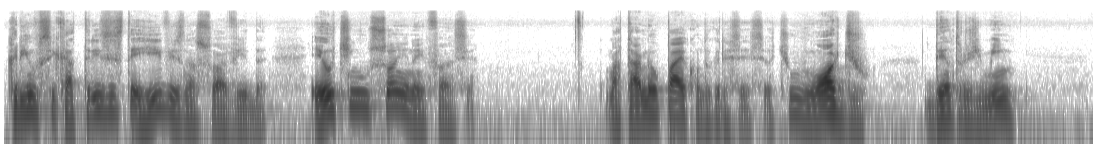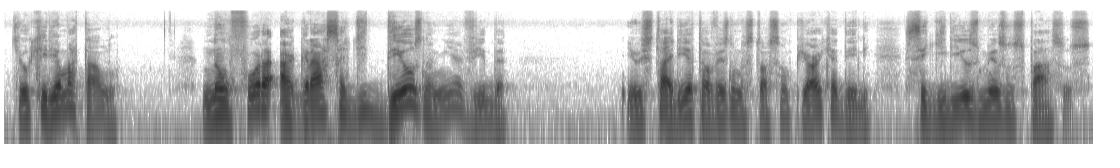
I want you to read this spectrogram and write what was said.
Criam cicatrizes terríveis na sua vida. Eu tinha um sonho na infância: matar meu pai quando crescesse. Eu tinha um ódio dentro de mim que eu queria matá-lo. Não fora a graça de Deus na minha vida, eu estaria talvez numa situação pior que a dele. Seguiria os mesmos passos.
